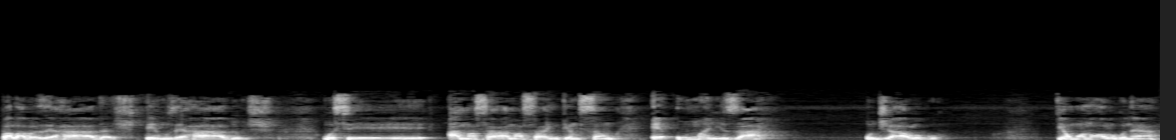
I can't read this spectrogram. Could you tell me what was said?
palavras erradas, termos errados. Você, a nossa, a nossa intenção é humanizar o diálogo, que é um monólogo, né?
